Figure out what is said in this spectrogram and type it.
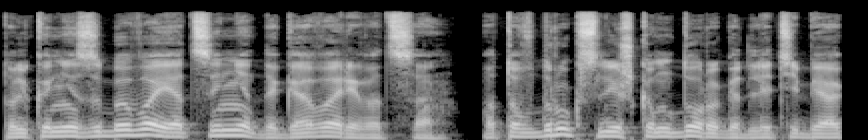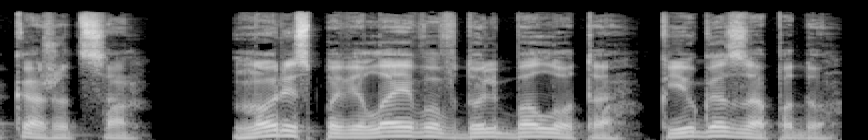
только не забывай о цене договариваться, а то вдруг слишком дорого для тебя окажется». Норрис повела его вдоль болота, к юго-западу.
